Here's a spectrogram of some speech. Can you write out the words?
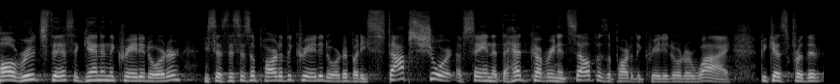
Paul roots this again in the created order. He says this is a part of the created order, but he stops short of saying that the head covering itself is a part of the created order. Why? Because for the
